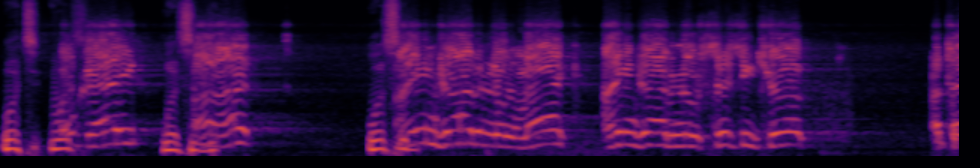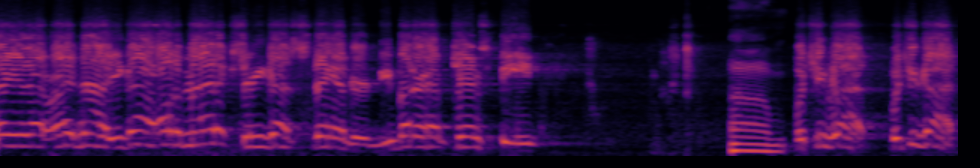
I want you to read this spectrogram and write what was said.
What's what's Okay. what's the- All right. what's I ain't driving no Mac. I ain't driving no sissy truck. I'll tell you that right now. You got automatics or you got standard. You better have 10 speed. um? What you got? What you got?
